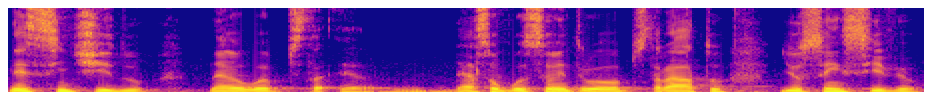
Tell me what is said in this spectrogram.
nesse sentido, né, é, dessa oposição entre o abstrato e o sensível.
